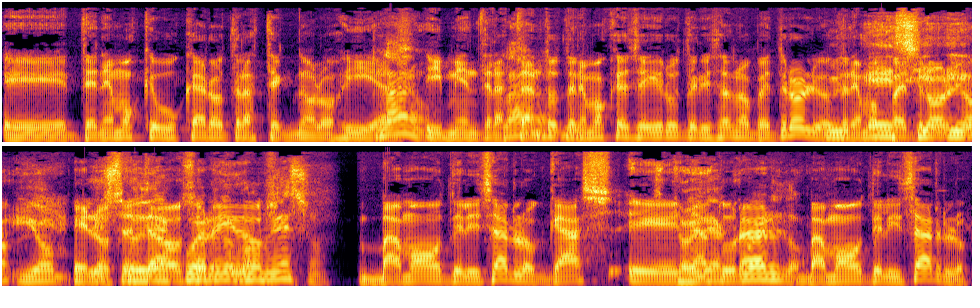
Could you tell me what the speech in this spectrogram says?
Eh, tenemos que buscar otras tecnologías Claro, y mientras claro. tanto tenemos que seguir utilizando petróleo. Tenemos eh, sí, petróleo yo en los Estados Unidos. con eso. Vamos a utilizarlo. Gas eh, Estoy de natural, acuerdo. vamos a utilizarlo.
